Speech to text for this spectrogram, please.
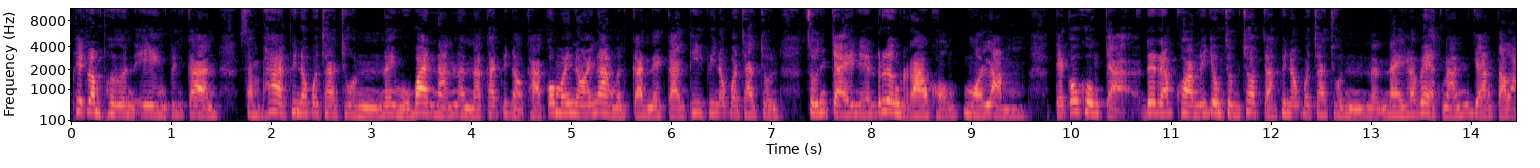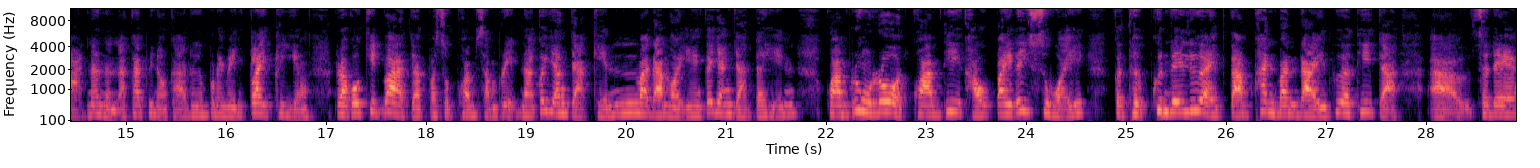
เพจลำเพลินเอง เป็นการสัมภาษณ์พี่น้องประชาชนในหมู่บ้านนั้นน่ะนะคะพี่น้องคะก็ไม่น้อยหน้าเหมือนกันในการที่พี่น้องประชาชนสนใจในเรื่องราวของหมอลำแต่ก็คงจะได้รับความนิยมชมชอบจากพี่น้องประชาชนในละแวกนั้นอย่างตลาดนั่นน่ะนะคะพี่น้องคะหรือบริเวณใกล้เคียง เราก็คิดว่าจะประสบความสำเร็จนะก็ยังอยากเห็นมาดามหน่อยเองก็ยังอยากจะเห็นความรุ่งโรจน์ความที่เขาไปได้สวยกระเถิบขึ้นเรื่อยๆตามขั้นบันไดเพื่อที่จะแสดง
